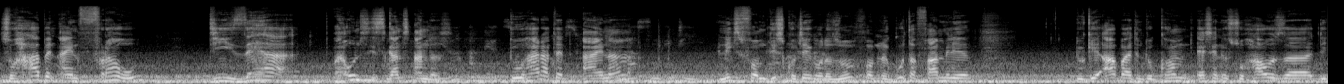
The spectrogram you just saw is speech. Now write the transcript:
So haben eine Frau, die sehr. Bei uns ist ganz anders. An der Du heiratet einer, nichts vom Diskothek oder so, von einer guten Familie. Du gehst arbeiten, du kommst, Essen ist zu Hause, die,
